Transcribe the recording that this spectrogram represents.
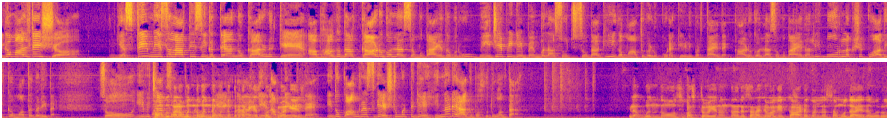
ಈಗ ಮಾಲ್ತೇಶ್ ಎಷ್ಟೇ ಮೀಸಲಾತಿ ಸಿಗುತ್ತೆ ಅನ್ನೋ ಕಾರಣಕ್ಕೆ ಆ ಭಾಗದ ಕಾಡುಗೊಲ್ಲ ಸಮುದಾಯದವರು ಬಿಜೆಪಿಗೆ ಬೆಂಬಲ ಸೂಚಿಸೋದಾಗಿ ಈಗ ಮಾತುಗಳು ಕೂಡ ಕೇಳಿ ಬರ್ತಾ ಇದೆ. ಕಾಡುಗೊಲ್ಲ ಸಮುದಾಯದಲ್ಲಿ ಮೂರು ಲಕ್ಷಕ್ಕೂ ಅಧಿಕ ಮತಗಳಿದೆ. ಸೊ ಈ ವಿಚಾರ? ಇದು ಕಾಂಗ್ರೆಸ್ಗೆ ಎಷ್ಟು ಮಟ್ಟಿಗೆ ಹಿನ್ನಡೆ ಆಗಬಹುದು ಅಂತ? ಇಲ್ಲ, ಒಂದು ಸ್ಪಷ್ಟವೇನು ಅಂತಂದ್ರೆ ಸಹಜವಾಗಿ ಕಾಡುಗೊಲ್ಲ ಸಮುದಾಯದವರು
